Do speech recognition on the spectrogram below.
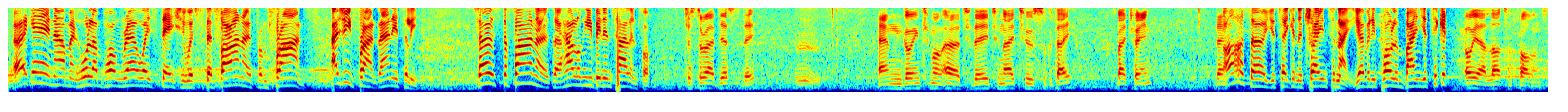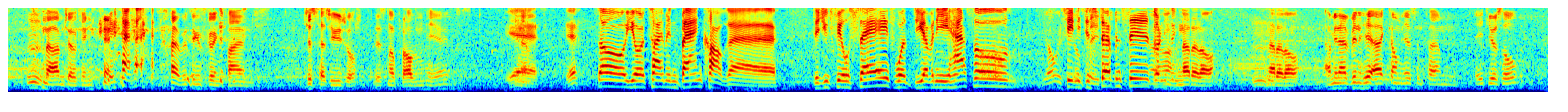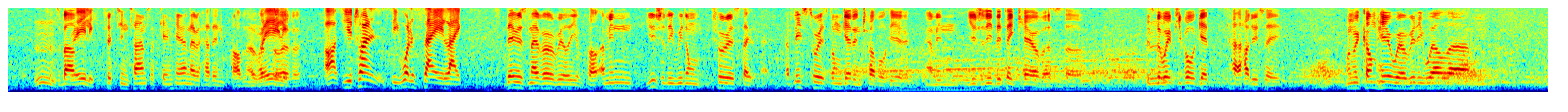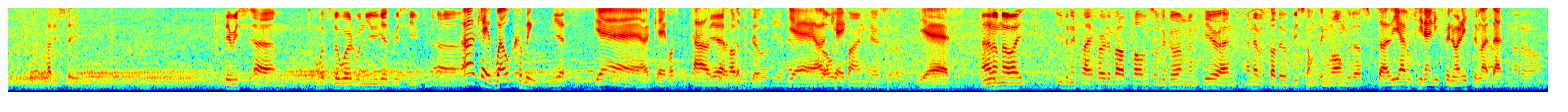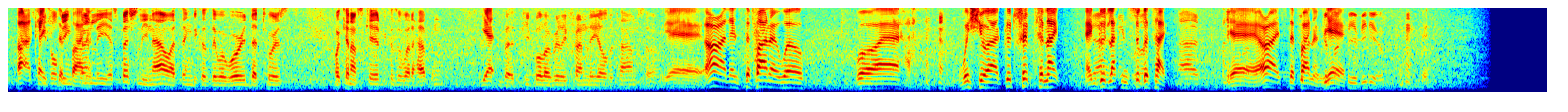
Okay, now I'm in Hualamphong railway station with Stefano from France. Actually, France and Italy. So, Stefano, so how long have you been in Thailand for? Just arrived yesterday. And going to, uh, today, tonight to Sukhothai by train. Then Oh, so you're taking the train tonight. You have any problem buying your ticket? Oh yeah, lots of problems. No, I'm joking. Everything's going fine, just just as usual. There's no problem here. Just, Yes. Yeah. So, your time in Bangkok, uh, did you feel safe? What, do you have any hassle? you See any disturbances here. or anything? Not at all. Mm. Not at all. I mean, I've been here. I come here since I'm eight years old. Mm, so it's about really? 15 times I've came here. I never had any problem Oh, really? whatsoever. Oh, so you're trying to, so you want to say like, There is never really a problem. I mean, usually we don't tourists. Like, at least tourists don't get in trouble here. I mean, usually they take care of us. So it's the mm. way people get. How, how do you say? When we come here, we're really well. Um, how do you say? They rec- um, what's the word when you get received? Uh, okay, welcoming. yes. Yeah, okay, hospitality. Yeah, or something. hospitality and Yeah, okay. always fine here. So Yes. I don't know. I, even if I heard about problems of the government here, I, I never thought there would be something wrong with us. So you haven't seen anything or anything like that? Not at all. Ah, okay, people being friendly, especially now, I think, because they were worried that tourists were kind of scared because of what happened. Yeah. But people are really friendly all the time, so. Yeah. All right then, Stefano. Well, well, uh, wish you a good trip tonight and Yeah, good luck in. Sukhothai. Uh, Yeah. All right, Stefano. Good yeah. luck for your video.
